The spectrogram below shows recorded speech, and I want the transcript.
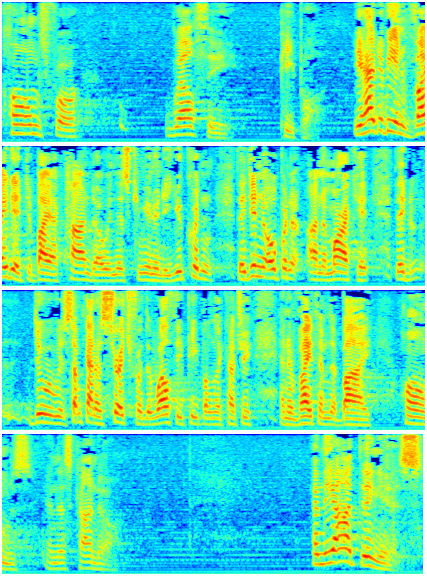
homes for wealthy people. You had to be invited to buy a condo in this community. You couldn't, they didn't open it on the market. They'd do some kind of search for the wealthy people in the country and invite them to buy homes in this condo. And the odd thing is,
